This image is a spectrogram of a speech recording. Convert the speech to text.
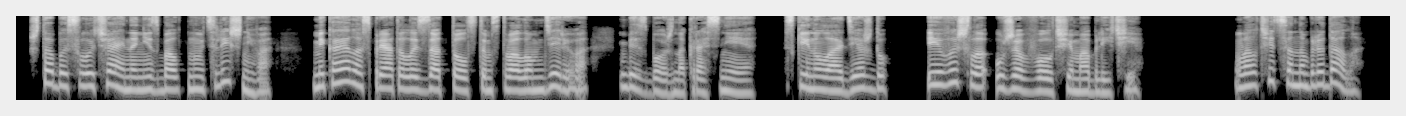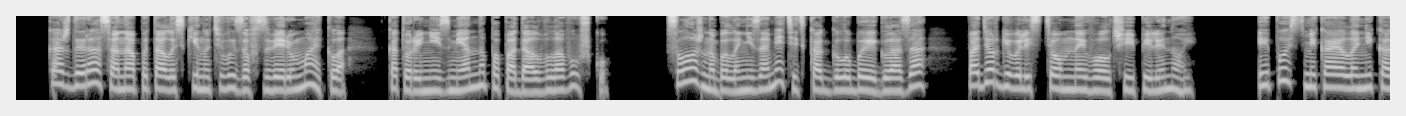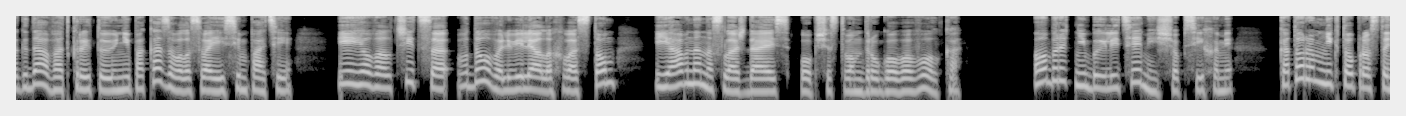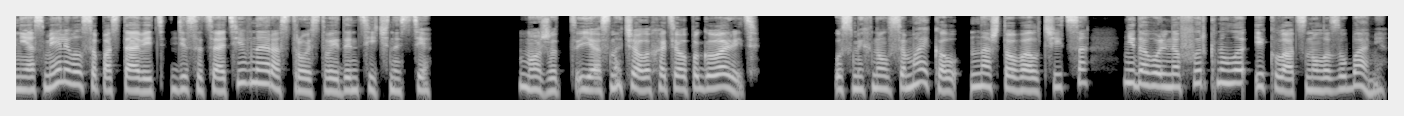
Чтобы случайно не сболтнуть лишнего, Микаэла спряталась за толстым стволом дерева, безбожно краснее, скинула одежду и вышла уже в волчьем обличье. Волчица наблюдала. Каждый раз она пыталась кинуть вызов зверю Майкла, который неизменно попадал в ловушку. Сложно было не заметить, как голубые глаза подергивались темной волчьей пеленой. И пусть Микаэла никогда в открытую не показывала своей симпатии, ее волчица вдоволь виляла хвостом, явно наслаждаясь обществом другого волка. Оборотни были теми еще психами — которым никто просто не осмеливался поставить диссоциативное расстройство идентичности. «Может, я сначала хотел поговорить?» Усмехнулся Майкл, на что волчица недовольно фыркнула и клацнула зубами.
